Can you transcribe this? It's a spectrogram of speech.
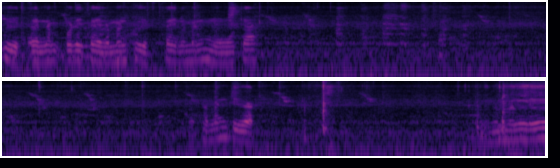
พืชเออน้ำไม่ได้ใส่น้ำมันพืชใส่น้ำมันหมูจ้ะ ถ้ามันเดือดน้ำมันเลย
